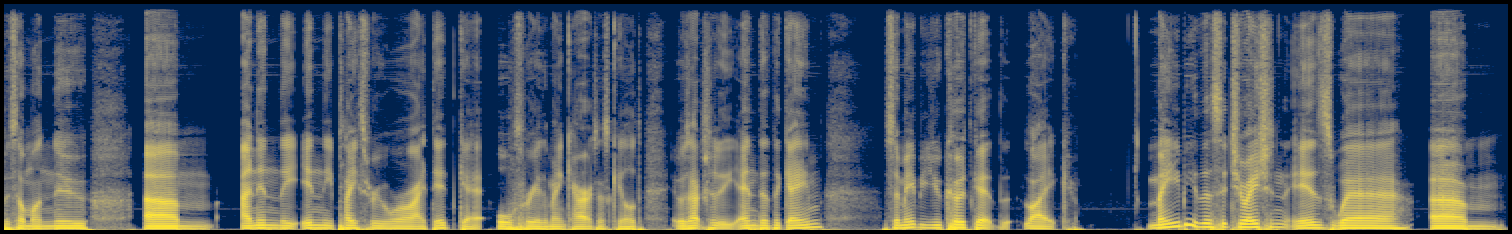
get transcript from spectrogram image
with someone new? Um, and in the in the playthrough where I did get all three of the main characters killed, it was actually the end of the game. So maybe you could get like maybe the situation is where um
